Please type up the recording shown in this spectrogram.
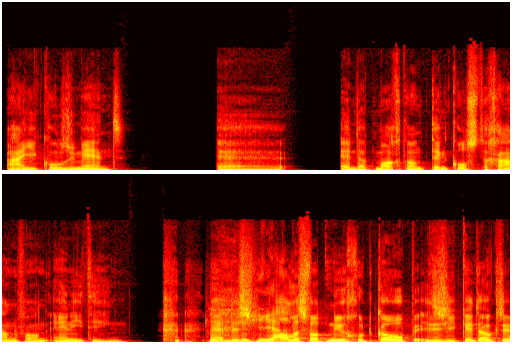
aan je consument. En dat mag dan ten koste gaan van anything. Dus Ja. alles wat nu goedkoop is. Dus je kunt ook Ja,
